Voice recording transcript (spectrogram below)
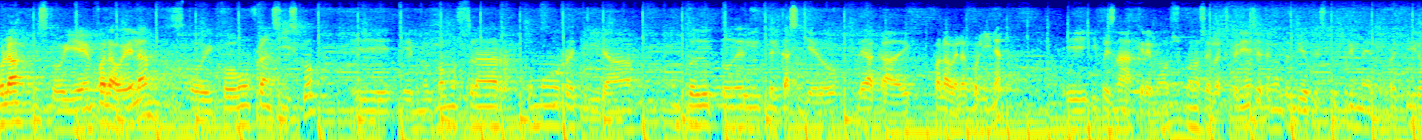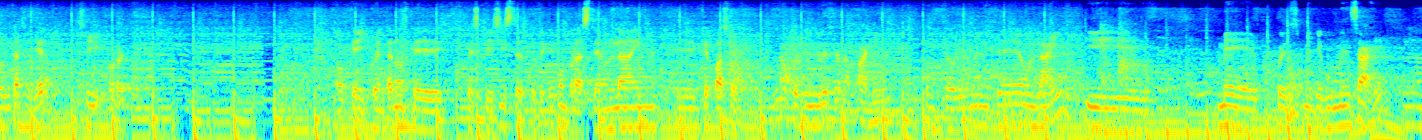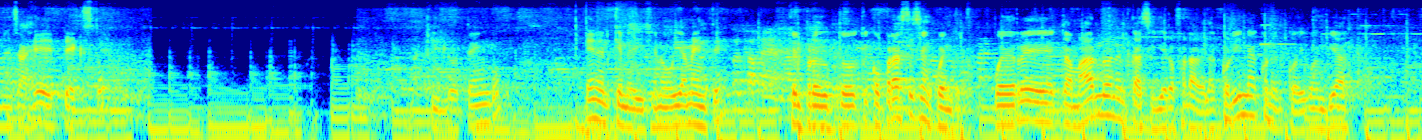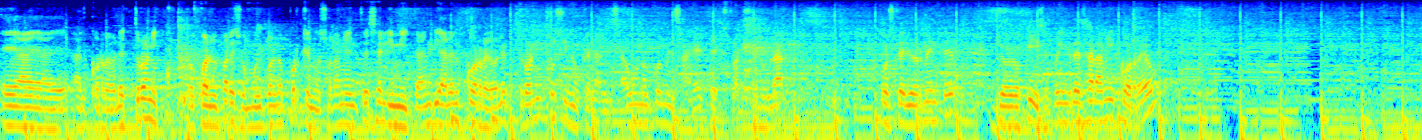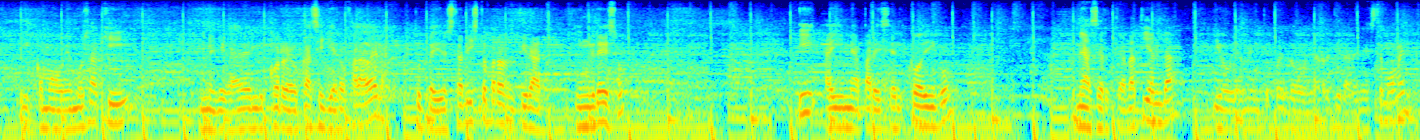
Hola, estoy en Falabella, estoy con Francisco. Eh, él nos va a mostrar cómo retira un producto del, casillero de acá de Falabella Colina. Eh, y pues nada, queremos conocer la experiencia. Tengo entendido que es tu primer retiro del casillero. Sí, correcto. Ok, cuéntanos qué, pues, qué hiciste después de que compraste online, eh, ¿qué pasó? No, pues yo ingresé a la página, compré obviamente online y me, pues, me llegó un mensaje, un mensaje de texto tengo, en el que me dicen obviamente que el producto que compraste se encuentra. Puedes reclamarlo en el casillero Falabella Colina con el código enviar eh, al correo electrónico, lo cual me pareció muy bueno porque no solamente se limita a enviar el correo electrónico, sino que le avisa a uno con mensaje de texto al celular. Posteriormente, yo lo que hice fue ingresar a mi correo y como vemos aquí, me llega el correo casillero Falabella. Tu pedido está listo para retirar. Ingreso y ahí me aparece el código. Me acerqué a la tienda y obviamente pues lo voy a retirar en este momento.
